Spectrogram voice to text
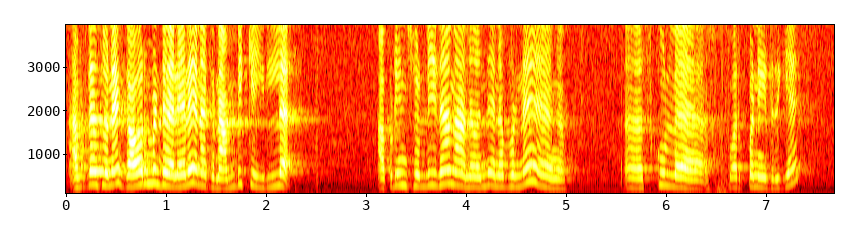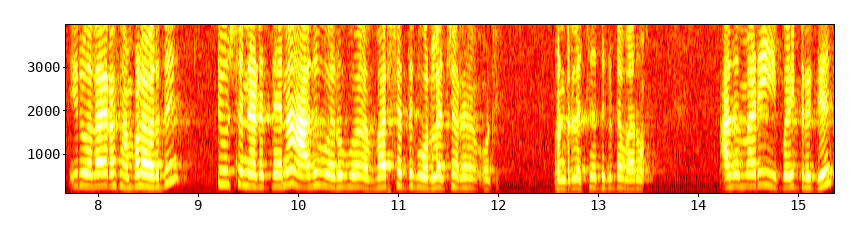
அப்படி தான் சொன்னேன். கவர்மெண்ட் வேலையில் எனக்கு நம்பிக்கை இல்லை. அப்படின்னு சொல்லி தான் நான் வந்து என்ன பண்ணேன் ஸ்கூலில் ஒர்க் பண்ணிகிட்டு இருக்கேன். இருபதாயிரம் சம்பளம் வருது. டியூஷன் எடுத்தேன்னா அது ஒரு வருஷத்துக்கு ஒரு லட்சம் ரெ- ஒன்றரை லட்சத்துக்கிட்ட வரும். அது மாதிரி போயிட்டுருக்கு.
